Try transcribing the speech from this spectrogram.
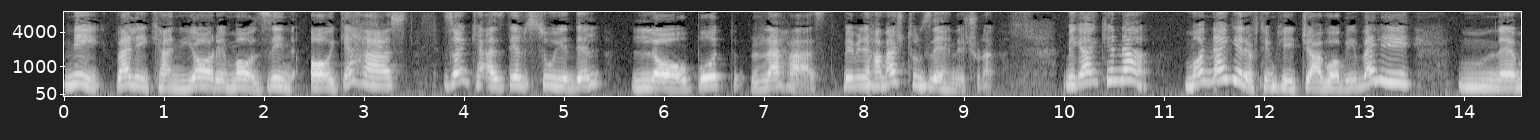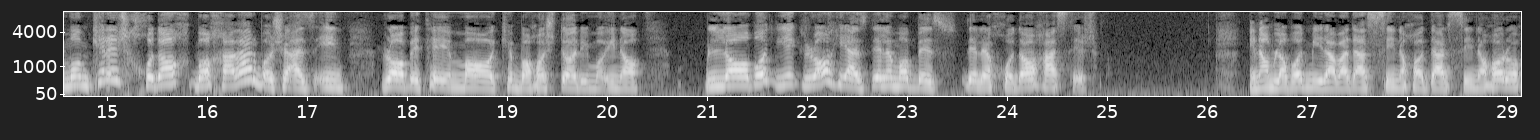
نی ولی کن یار ما زین آگه هست. زن که از دل سوی دل لابد ره است. ببینید همش تو ذهنشونن. میگن که نه ما نگرفتیم هیچ جوابی ولی ممکنش خدا با خبر باشه از این رابطه ما که باهاش داریم و اینا. لابد یک راهی از دل ما به دل خدا هستش. این هم لابد می رود از سینه ها در سینه ها رو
